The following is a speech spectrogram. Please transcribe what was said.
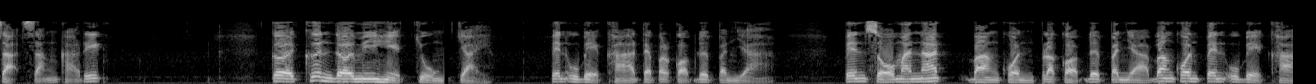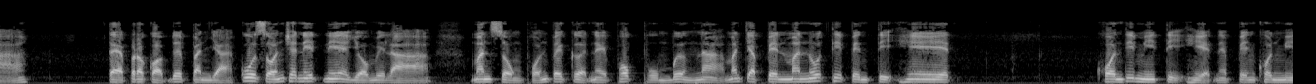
สสังขาริก เกิดขึ้นโดยมีเหตุจูงใจ เป็นอุเบกขาแต่ประกอบด้วยปัญญา เป็นโสมนัสบางคนประกอบด้วยปัญญา บางคนเป็นอุเบกขา แต่ประกอบด้วยปัญญา กุศลชนิดนี้โยมเวลา มันส่งผลไปเกิดในภพภูมิเบื้องหน้า มันจะเป็นมนุษย์ที่เป็นติเหตุ คนที่มีติเหตุเนี่ยเป็นคนมี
